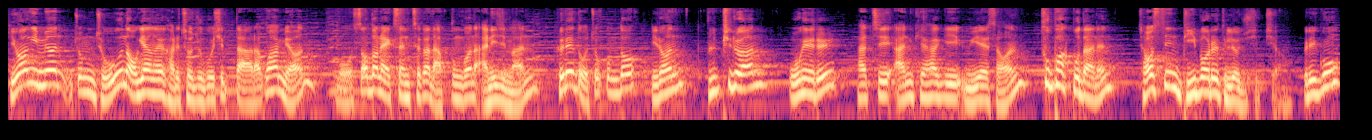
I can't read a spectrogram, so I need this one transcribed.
기왕이면 좀 좋은 억양을 가르쳐 주고 싶다라고 하면 뭐 Southern accent가 나쁜 건 아니지만 그래도 조금 더 이런 불필요한 오해를 받지 않게 하기 위해선 투팍보다는 저스틴 비버를 들려주십시오. 그리고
